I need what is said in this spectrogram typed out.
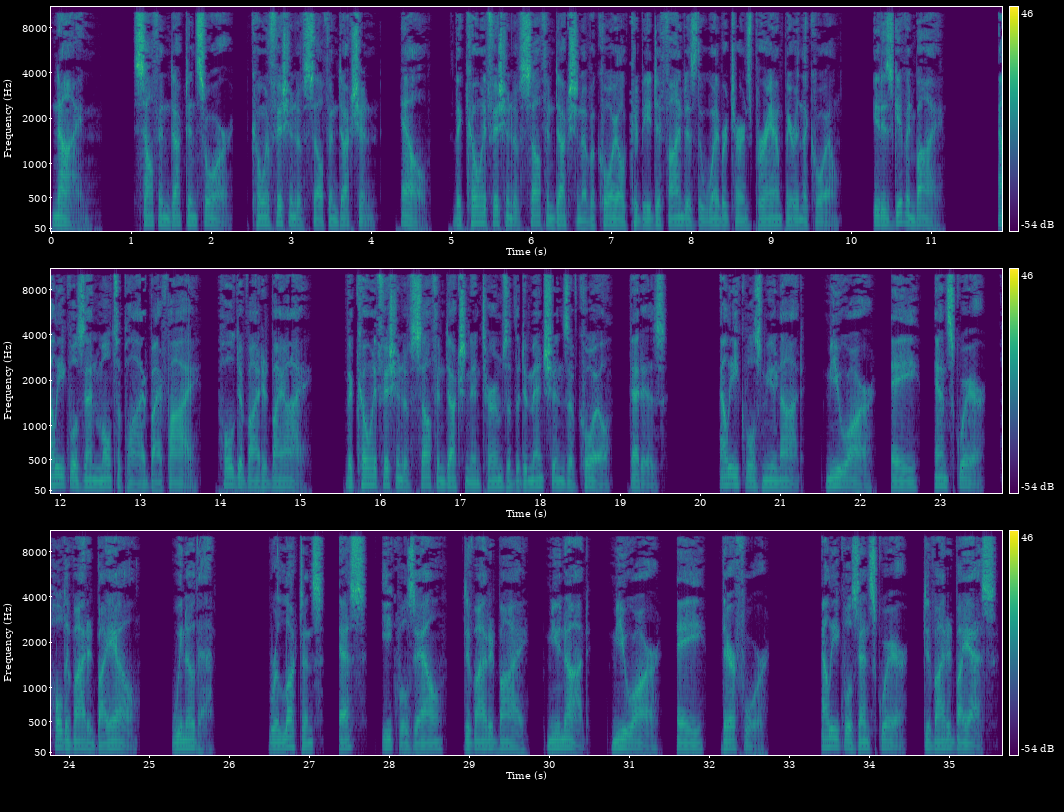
9. Self-inductance or coefficient of self-induction, L. the coefficient of self-induction of a coil could be defined as the Weber turns per ampere in the coil. It is given by L equals N multiplied by phi, whole divided by I. The coefficient of self-induction in terms of the dimensions of coil, that is, L equals mu naught, mu r, a, n square, whole divided by L. We know that reluctance, S, equals L, divided by, mu naught, mu r, a, therefore, L equals n square, divided by S.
